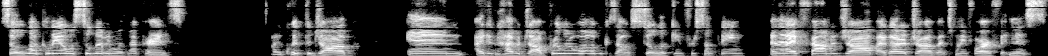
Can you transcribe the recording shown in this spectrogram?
So luckily, I was still living with my parents. I quit the job and I didn't have a job for a little while because I was still looking for something. And then I found a job. I got a job at 24 Hour Fitness.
